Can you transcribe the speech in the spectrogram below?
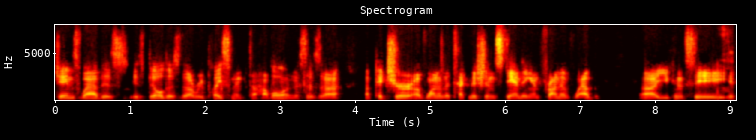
James Webb is, is billed as the replacement to Hubble. And this is a, a picture of one of the technicians standing in front of Webb. Uh, you can see if,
